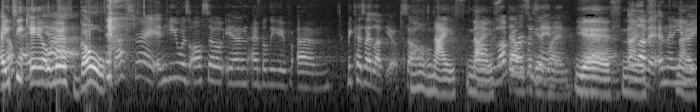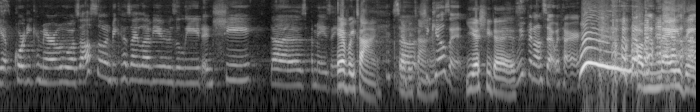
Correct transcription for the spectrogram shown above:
ATL, yeah. let's go. That's right, and he was also in, I believe, um, Because I Love You. So Oh, nice, uh, nice. we love That work was a good one. Yes, Yeah. nice. I love it. And then you know you have Courtney Camaro, who was also in Because I Love You, who's a lead, and she does amazing. Every time, so every time. she kills it. Yes, she does. We've been on set with her. Woo! Amazing.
